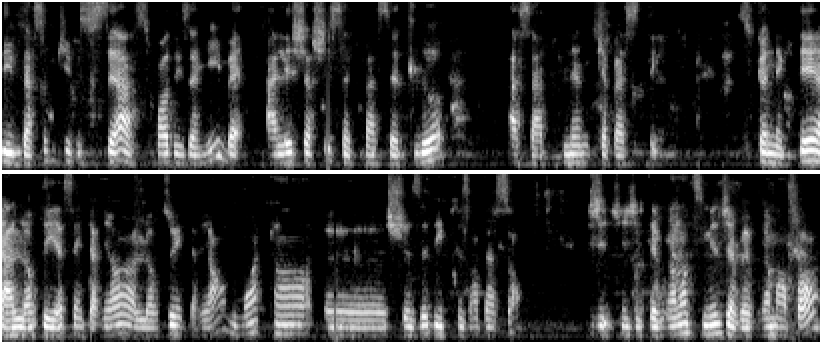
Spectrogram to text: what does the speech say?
les personnes qui réussissaient à se faire des amis, ben, aller chercher cette facette-là à sa pleine capacité. Se connecter à leur déesse intérieure, à leur dieu intérieur. Moi, quand euh, je faisais des présentations, j'étais vraiment timide, j'avais vraiment peur,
